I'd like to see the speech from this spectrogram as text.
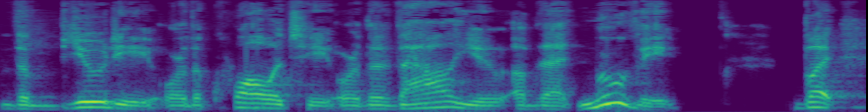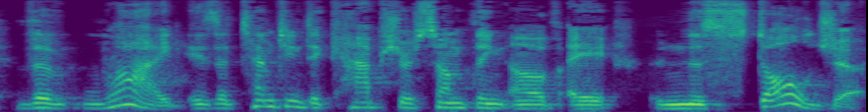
the beauty or the quality or the value of that movie, but the ride is attempting to capture something of a nostalgia.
